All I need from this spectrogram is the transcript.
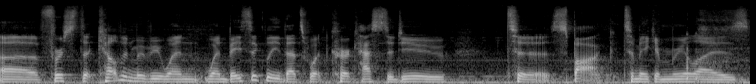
uh, first Kelvin movie when when basically that's what Kirk has to do to Spock to make him realize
